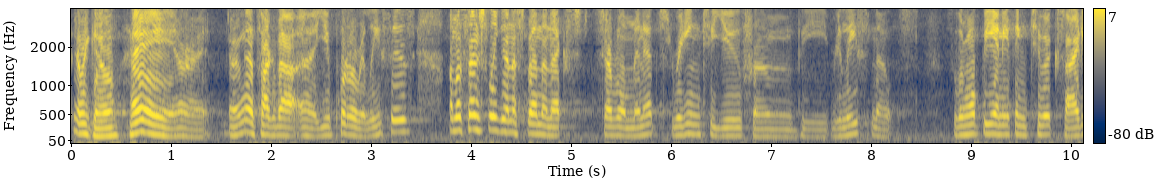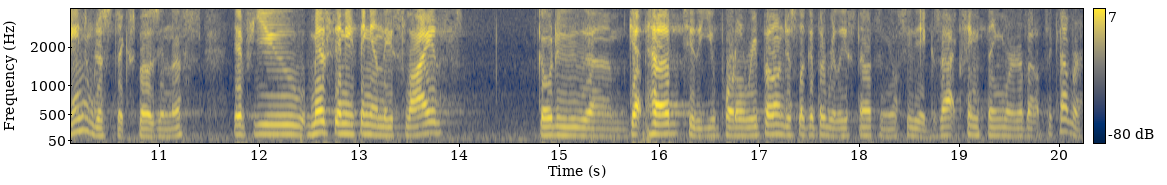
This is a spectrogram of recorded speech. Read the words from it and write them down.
There we go. Hey, all right. I'm going to talk about uh, uPortal releases. I'm essentially going to spend the next several minutes reading to you from the release notes. So there won't be anything too exciting. I'm just exposing this. If you miss anything in these slides, go to um, GitHub to the uPortal repo and just look at the release notes, and you'll see the exact same thing we're about to cover.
